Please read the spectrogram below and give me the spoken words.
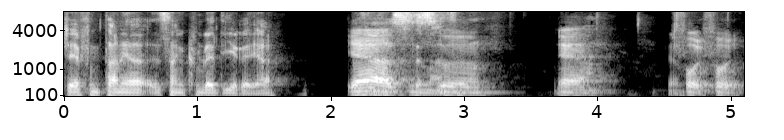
Jeff und Tanja sind komplett ihre, ja. Ja, also, es ist, äh, ja, ja, voll, voll.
